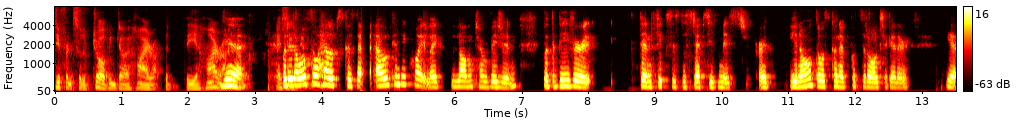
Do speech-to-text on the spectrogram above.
different sort of job and go higher up the, the hierarchy. Yeah. But it also helps because the owl can be quite like long-term vision, but the beaver then fixes the steps you've missed or you know, those kind of puts it all together. Yeah.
